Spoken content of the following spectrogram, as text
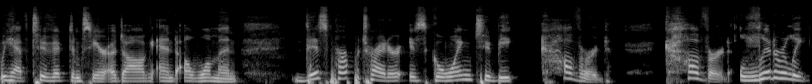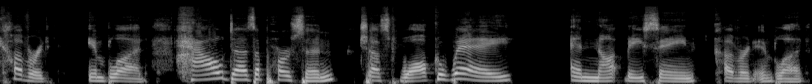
we have two victims here a dog and a woman. This perpetrator is going to be covered, covered, literally covered in blood. How does a person just walk away and not be seen covered in blood?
